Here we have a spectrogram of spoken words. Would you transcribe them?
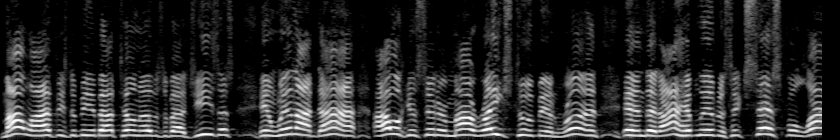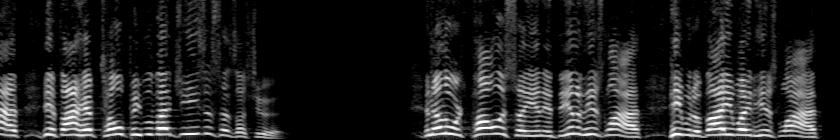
My life is to be about telling others about Jesus. And when I die, I will consider my race to have been run and that I have lived a successful life if I have told people about Jesus as I should. In other words, Paul is saying at the end of his life, he would evaluate his life,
